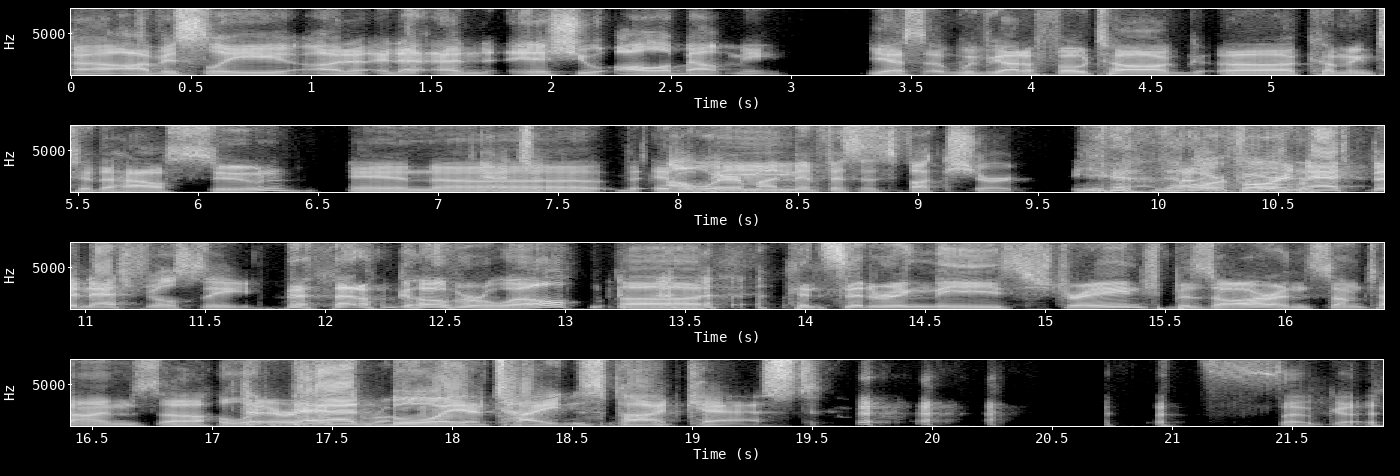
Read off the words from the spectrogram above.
uh, obviously, uh, an, an, issue all about me. Yes, uh, we've got a photog uh, coming to the house soon, and uh, gotcha. I'll wear be... my Memphis as fuck shirt. Yeah, for, for over... Nash- the Nashville scene. that'll go over well, uh, considering the strange, bizarre, and sometimes uh, hilarious. The bad boy of Titans podcast. so good.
